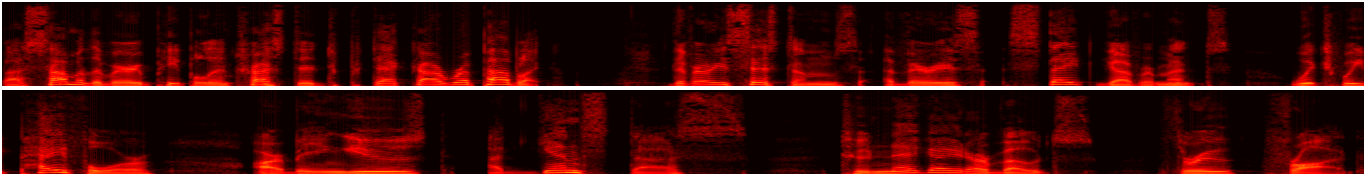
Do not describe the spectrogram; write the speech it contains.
by some of the very people entrusted to protect our republic. The very systems of various state governments which we pay for are being used against us to negate our votes through fraud,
